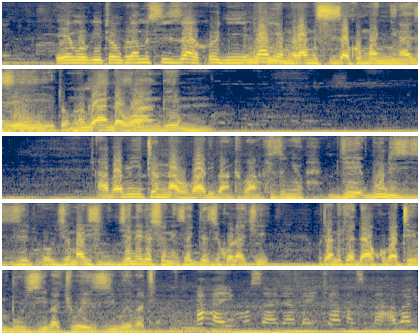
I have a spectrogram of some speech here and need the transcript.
Denmark e mubito nkulamusizaako nange mulamusiza ku mwannyinaze Eh, muganda wange mm. Ababiito nabo baali bantu bankizo nnyo Je- gundi ze- zemali generation ezajja zikola ki? Otandikira ddala kubata embuzi bacwezi bwe bati Bahari Musa agamba ekyamazima abali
